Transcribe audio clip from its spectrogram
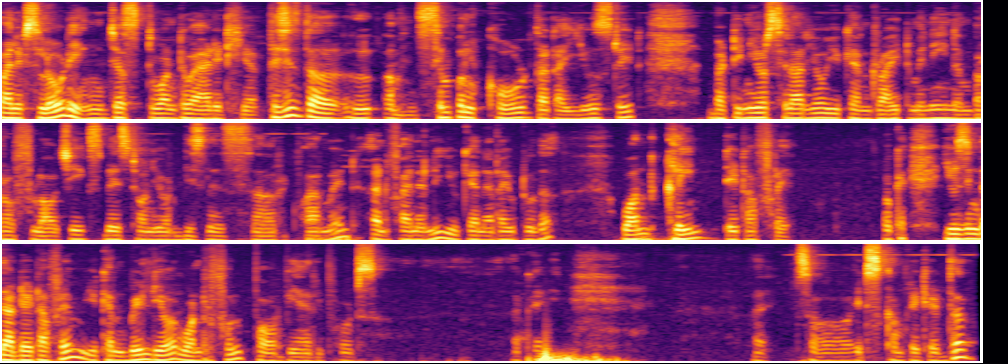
while it's loading just want to add it here this is the i mean simple code that i used it but in your scenario you can write many number of logics based on your business uh, requirement and finally you can arrive to the one clean data frame okay. Using that data frame you can build your wonderful power bi reports. Okay. Right. so it's completed the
